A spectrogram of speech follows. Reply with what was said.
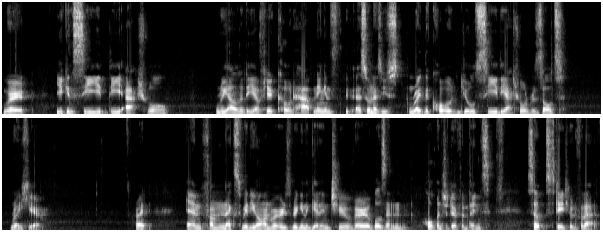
where you can see the actual reality of your code happening. And as soon as you write the code you'll see the actual results right here. Right and from next video onwards, we're going to get into variables and a whole bunch of different things. So stay tuned for that.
